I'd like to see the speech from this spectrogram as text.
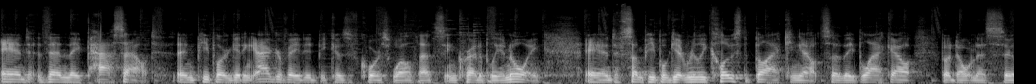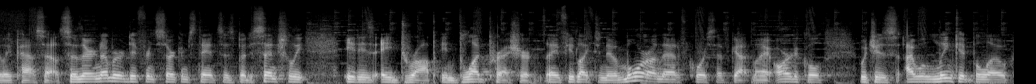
and then they pass out. And people are getting aggravated because of course well that's incredibly annoying. And some people get really close to blacking out so they black out but don't necessarily pass out. So there are a number of different circumstances but essentially it is a drop in blood pressure. And if you'd like to know more on that of course I've got my article which is I will link it below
